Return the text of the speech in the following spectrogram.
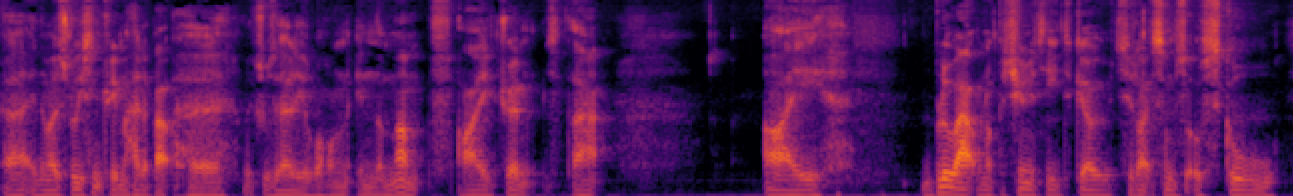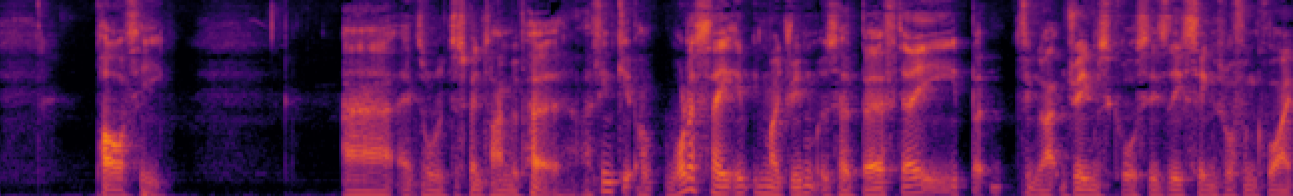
uh, in the most recent dream I had about her, which was earlier on in the month, I dreamt that I blew out an opportunity to go to like some sort of school party uh, in order to spend time with her. I think it, I want to say in my dream it was her birthday, but thing about dreams, of course, is these things are often quite,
